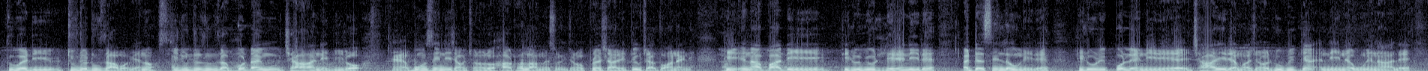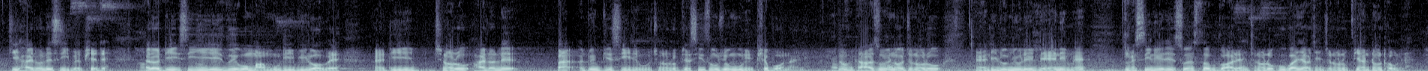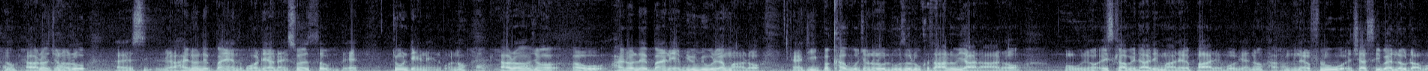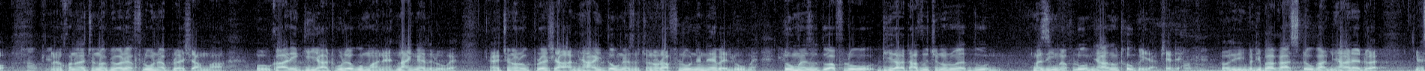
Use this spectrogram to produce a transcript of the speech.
သူ့ရဲ့ဒီဒူးတဒူးစာပေါ့ဗျာနော်စီဒူးတဒူးစာပုတ်တိုက်မှုဂျားနေပြီးတော့အဲအပွန်းစင်းတွေကြောင့်ကျွန်တော်တို့ဟာထွက်လာမယ်ဆိုရင်ကျွန်တော် pressure တွေပြုတ်ကျသွားနိုင်တယ်ဒီ inner part တွေဒီလိုမျိုးလဲနေတယ်အတက်ဆင်းလုံနေတယ်ဒီလိုတွေပုတ်လဲနေတဲ့ဂျားတွေထဲမှာကျွန်တော် lubricant အနေနဲ့ဝင်လာတယ်ဒီ hydraulic စီပဲဖြစ်တယ်အဲ့တော့ဒီစီသွေးပေါ်မှာမူတည်ပြီးတော့ပဲအဲဒီကျွန်တော်တို့ hydraulic ပန့်အတွင်းပစ္စည်းတွေကိုကျွန်တော်တို့ပျက်စီးဆုံးရှုံးမှုတွေဖြစ်ပေါ်နိုင်တယ်နော်ဒါဆိုရင်တော့ကျွန်တော်တို့ဒီလိုမျိုးလေးလဲနေမယ်စီလေးတွေဆွဲဆုပ်သွားတယ်ကျွန်တော်တို့ဟိုဘက်ရောက်ချင်းကျွန်တော်တို့ပြန်တွန်းထုတ်တယ်နော်ဒါကတော့ကျွန်တော်တို့ဟိုက်ဒရိုလစ်ပန့်ရဲ့သဘောတရားတိုင်းဆွဲဆုပ်တယ်တွန်းတင်တယ်ပေါ့နော်ဒါတော့ကျွန်တော်ဟိုဟိုက်ဒရိုလစ်ပန့်တွေအမျိုးမျိုးထဲမှာတော့ဒီပကတ်ကိုကျွန်တော်တို့လိုစလိုကစားလို့ရတာကတော့ ဟဟိုနော် excavator တွေမှာလည်းပါတယ်ပေါ့ဗျာနော် flow ကို adjustable လုပ်တာပေါ့ဟုတ်ကဲ့အဲခုနကကျွန်တော်ပြောတဲ့ flow နဲ့ pressure မှာဟိုကားတွေ gear ထိုးတဲ့ဥပမာနဲ့နှိုင်းခဲ့သလိုပဲအဲကျွန်တော်တို့ pressure အများကြီးသုံးတယ်ဆိုကျွန်တော်တို့က flow နည်းနည်းပဲလိုမယ်လိုမယ်ဆိုသူက flow ဒီဟာဒါဆိုကျွန်တော်တို့ကသူ maximum flow အများဆုံးထုတ်ပေးတာဖြစ်တယ်ဟုတ်ကဲ့ဟိုဒီဒီဘက်က stroke ကများတဲ့အတွက်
